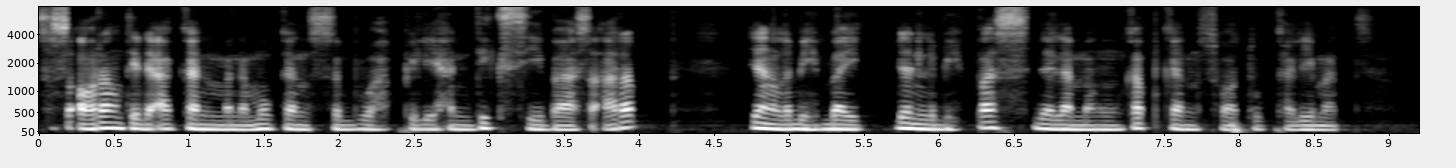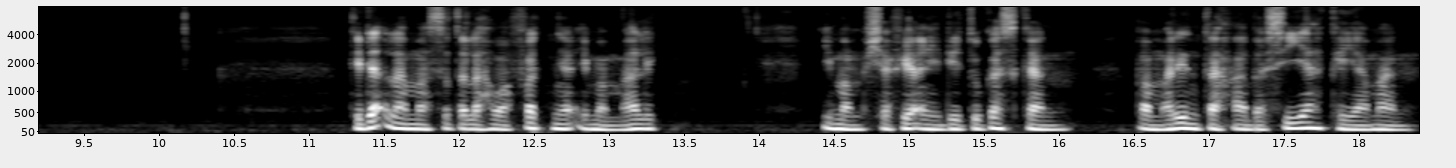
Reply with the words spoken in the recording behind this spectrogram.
Seseorang tidak akan menemukan sebuah pilihan diksi bahasa Arab yang lebih baik dan lebih pas dalam mengungkapkan suatu kalimat. Tidak lama setelah wafatnya Imam Malik, Imam Syafi'i ditugaskan pemerintah Abbasiyah ke Yaman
